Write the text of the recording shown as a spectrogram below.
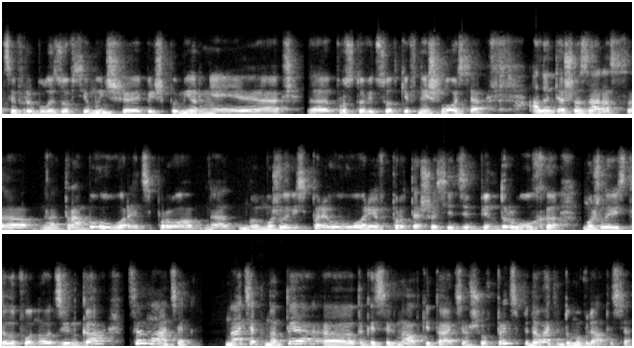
цифри були зовсім інші, більш помірні. Про 100% не йшлося. Але те, що зараз Трамп говорить про е, можливість переговорів, про те, що Сі Цзіньпін друг, можливість телефонного дзвінка, це натяк. Натяк на те, е, такий сигнал китайцям, що в принципі давайте домовлятися.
